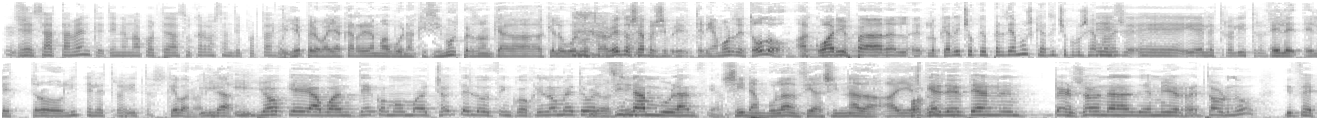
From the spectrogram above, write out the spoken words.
Es- Exactamente, tiene un aporte de azúcar bastante importante. Oye, pero vaya carrera más buena que hicimos, perdón que haga que lo vuelva otra vez, o sea, pero si, eh, teníamos de todo, acuarios para el- lo que has dicho que perdíamos, que has dicho cómo se llama Es, eso? eh, electrolitos. Ele- electrolit- Electrolitos. Qué barbaridad. y yo que aguanté como un machote los 5 kilómetros Los sin ambulancia. Sin ambulancia, sin nada. Ahí Porque decían personas de mi retorno, dice,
